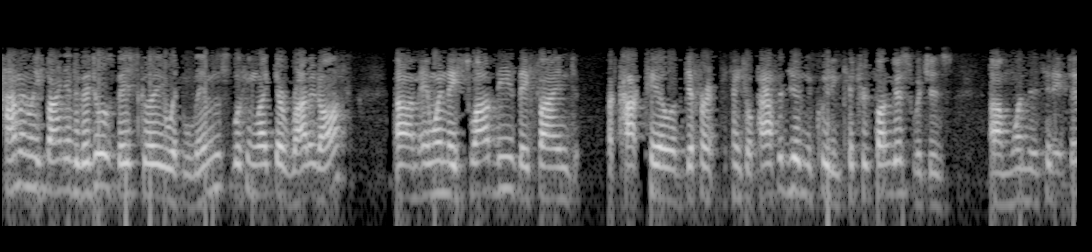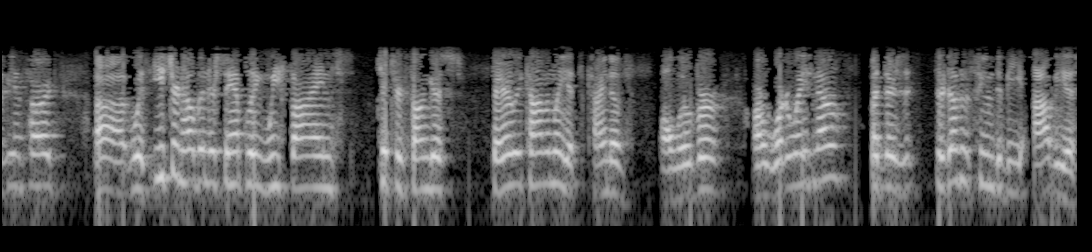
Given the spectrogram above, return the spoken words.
commonly find individuals basically with limbs looking like they're rotted off. Um, and when they swab these, they find a cocktail of different potential pathogens, including chytrid fungus, which is um, one that's hit amphibians hard. Uh, with eastern hellbender sampling, we find chytrid fungus fairly commonly. It's kind of all over our waterways now but there's, there doesn't seem to be obvious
